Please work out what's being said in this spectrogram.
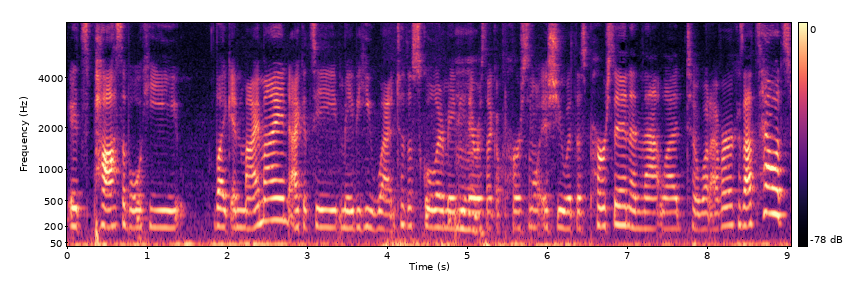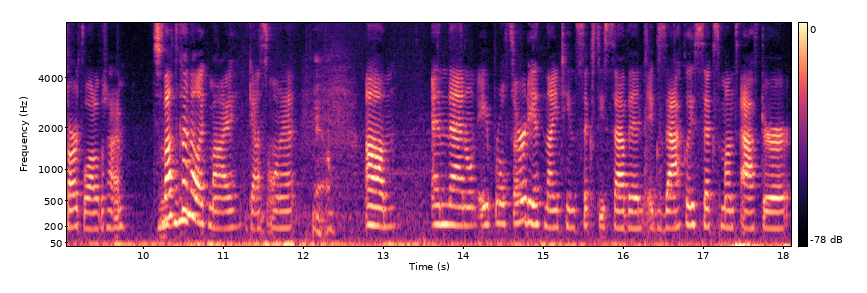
It's possible he, like in my mind, I could see maybe he went to the school or maybe there was like a personal issue with this person and that led to whatever. Because that's how it starts a lot of the time. So that's kind of like my guess on it. Yeah. Um, and then on April 30th, 1967, exactly six months after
